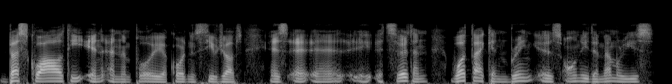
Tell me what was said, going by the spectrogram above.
best quality in an employee according to Steve Jobs is uh, uh, it's written what I can bring is only the memories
